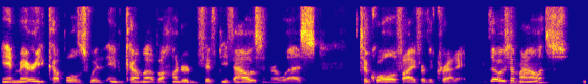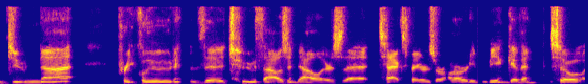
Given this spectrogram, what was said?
and married couples with income of 150,000 or less to qualify for the credit. Those amounts do not preclude the $2,000 that taxpayers are already being given. So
